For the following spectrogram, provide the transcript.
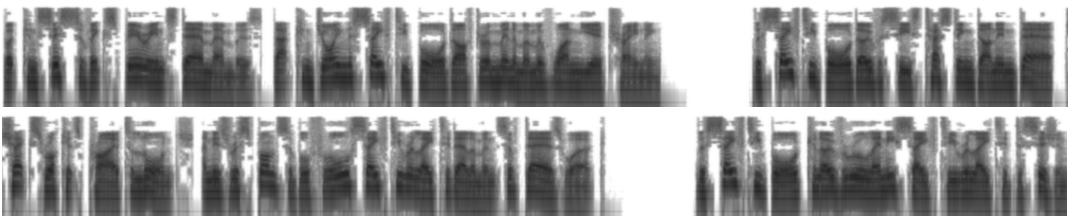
but consists of experienced DARE members, that can join the Safety Board after a minimum of one year training. The Safety Board oversees testing done in DARE, checks rockets prior to launch, and is responsible for all safety-related elements of DARE's work. The safety board can overrule any safety-related decision.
